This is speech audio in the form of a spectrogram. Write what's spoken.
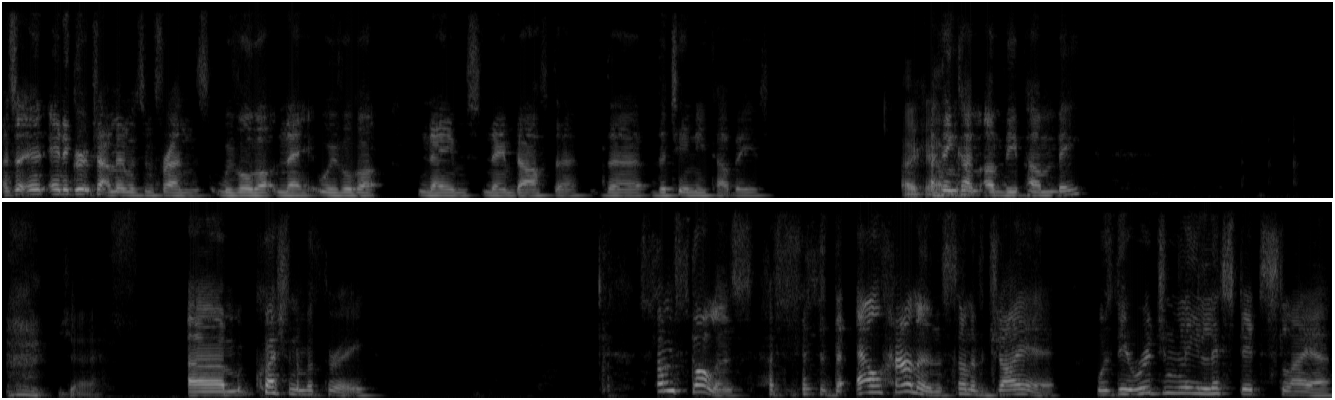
and so in, in a group chat I'm in with some friends, we've all got na- we've all got names named after the the Teeny Tubbies. Okay. I think I'm Umby Pumby. yes. Um, question number three. Some scholars have suggested that Elhanan, son of Jair, was the originally listed slayer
